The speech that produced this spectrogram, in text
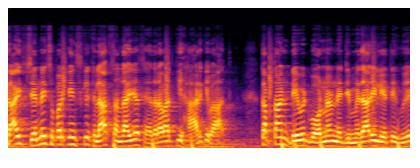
Guys Chennai super kings के खिलाफ सनराइजर्स हैदराबाद की हार के बाद कप्तान डेविड वार्नर ने ज़िम्मेदारी लेते हुए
